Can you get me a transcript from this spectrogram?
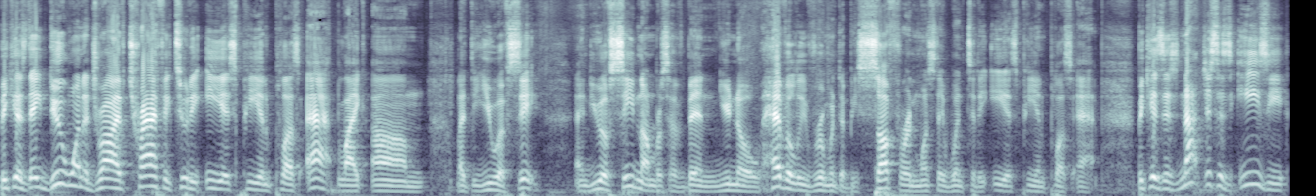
Because they do want to drive traffic to the ESPN Plus app, like um, like the UFC. And UFC numbers have been, you know, heavily rumored to be suffering once they went to the ESPN Plus app. Because it's not just as easy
